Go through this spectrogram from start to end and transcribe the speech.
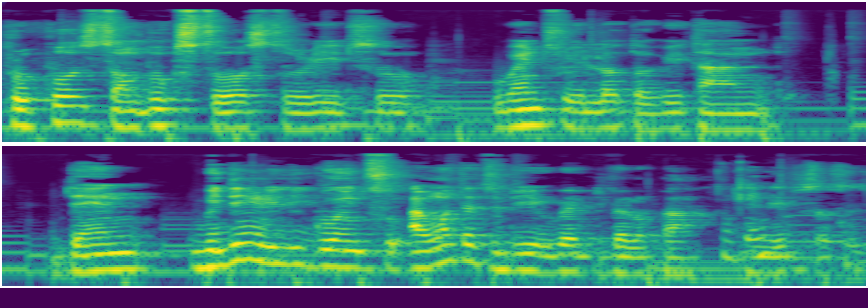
proposed some books to us to read. So we went through a lot of it and then we didn't really go into I wanted to be a web developer Okay. in lead resources.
